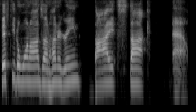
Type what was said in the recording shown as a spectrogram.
50 to 1 odds on Hunter Greene. Buy stock now.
